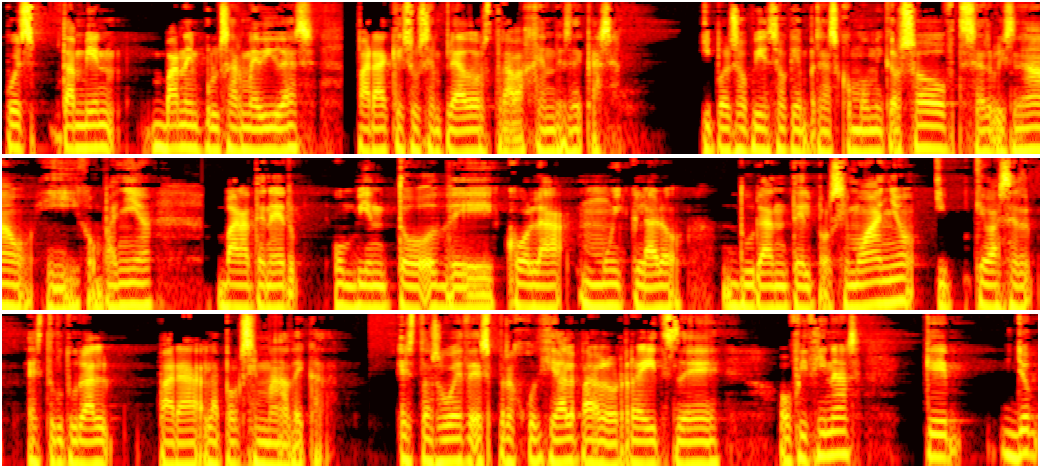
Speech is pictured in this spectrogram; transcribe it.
pues también van a impulsar medidas para que sus empleados trabajen desde casa. Y por eso pienso que empresas como Microsoft, ServiceNow y compañía van a tener un viento de cola muy claro durante el próximo año y que va a ser estructural para la próxima década. Esto a su vez es perjudicial para los rates de oficinas que yo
